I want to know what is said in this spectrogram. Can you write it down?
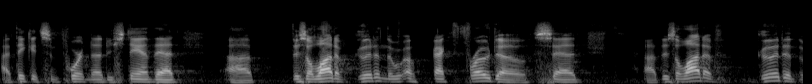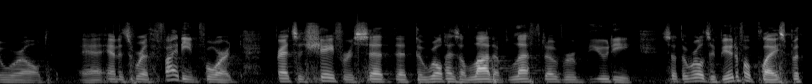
I think it's important to understand that uh, there's a lot of good in the world. In fact, Frodo said, uh, there's a lot of good in the world, and it's worth fighting for it. Francis Schaeffer said that the world has a lot of leftover beauty. So the world's a beautiful place, but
